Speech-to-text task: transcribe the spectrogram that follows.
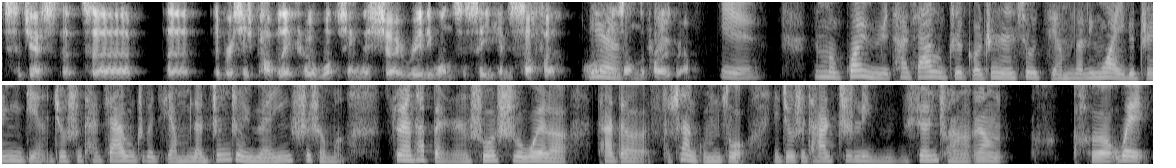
Suggests that uh, the the British public who are watching this show really want to see him suffer while yeah. he's on the program. Yeah. 那么，关于他加入这个真人秀节目的另外一个争议点，就是他加入这个节目的真正原因是什么？虽然他本人说是为了他的慈善工作，也就是他致力于宣传，让和为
